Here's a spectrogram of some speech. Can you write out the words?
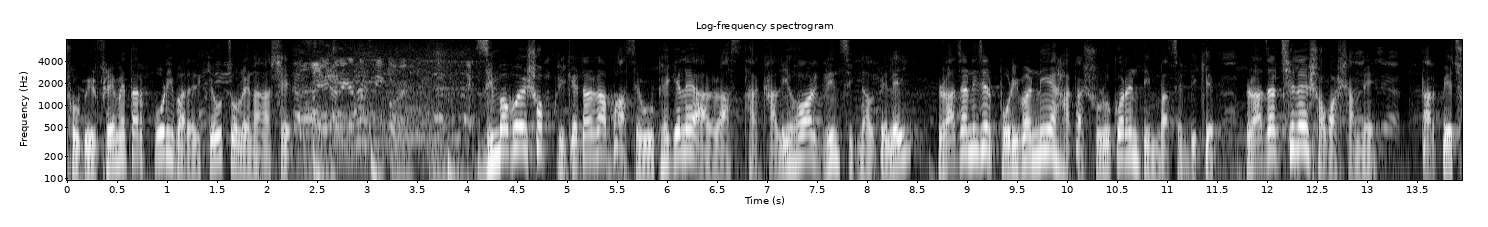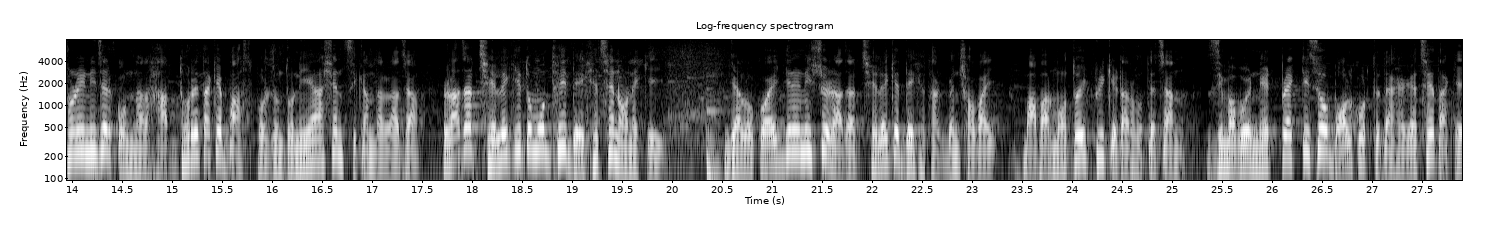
ছবির ফ্রেমে তার পরিবারের কেউ চলে না আসে। জিম্বাবুয়ের সব ক্রিকেটাররা বাসে উঠে গেলে আর রাস্তা খালি হওয়ার গ্রিন সিগন্যাল পেলেই রাজা নিজের পরিবার নিয়ে হাঁটা শুরু করেন টিম বাসের দিকে। রাজার ছেলে সবার সামনে। তার পেছনে নিজের কন্যার হাত ধরে তাকে বাস পর্যন্ত নিয়ে আসেন সিকান্দার রাজা। রাজার ছেলেকে ইতোমধ্যেই দেখেছেন অনেকেই? গেল কয়েকদিনে নিশ্চয়ই রাজার ছেলেকে দেখে থাকবেন সবাই। বাবার মতোই ক্রিকেটার হতে চান। জিম্বাবুয়ের নেট প্র্যাকটিসেও বল করতে দেখা গেছে তাকে।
